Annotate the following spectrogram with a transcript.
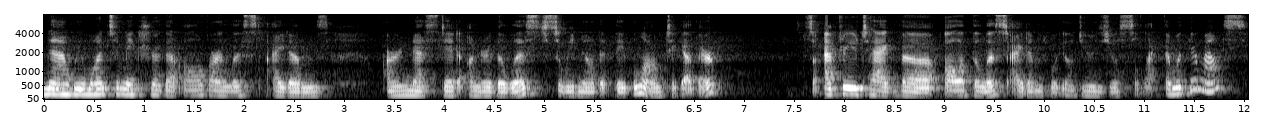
Now we want to make sure that all of our list items are nested under the list so we know that they belong together. So after you tag the all of the list items, what you'll do is you'll select them with your mouse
